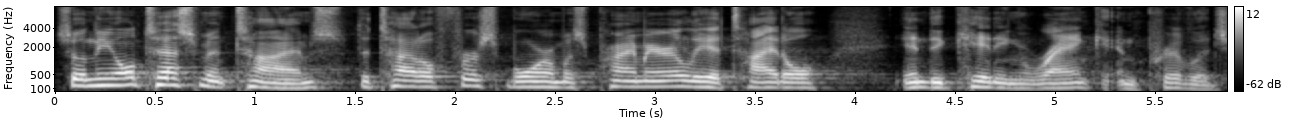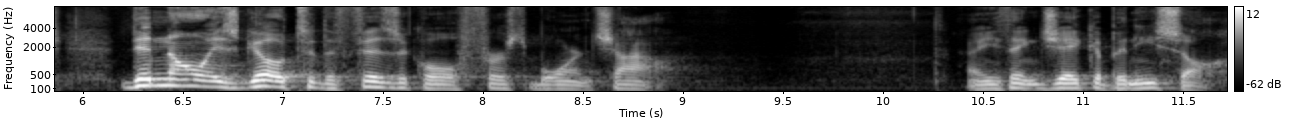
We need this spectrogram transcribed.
So, in the Old Testament times, the title firstborn was primarily a title indicating rank and privilege. Didn't always go to the physical firstborn child. And you think Jacob and Esau.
